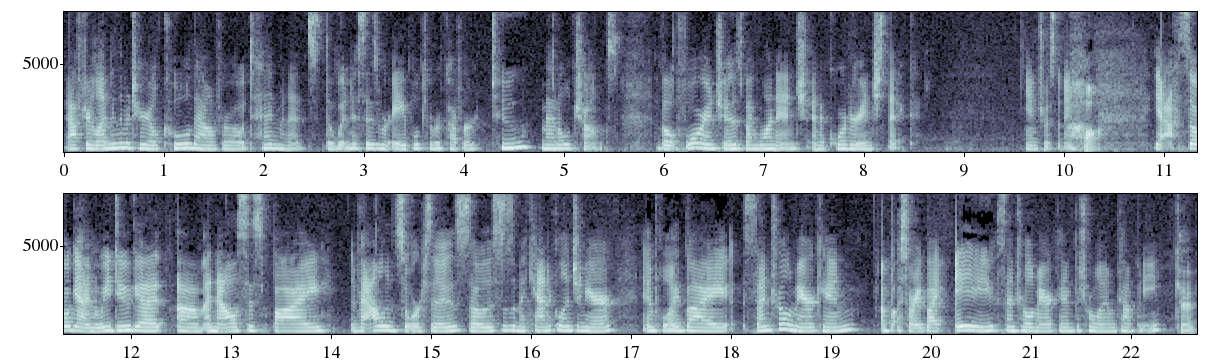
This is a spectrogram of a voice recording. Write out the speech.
After letting the material cool down for about 10 minutes, the witnesses were able to recover two metal chunks, about 4 inches by 1 inch and a quarter inch thick. Interesting. Huh. Yeah, so again, we do get um, analysis by valid sources. So this is a mechanical engineer employed by Central American, uh, sorry, by a Central American petroleum company. Okay.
